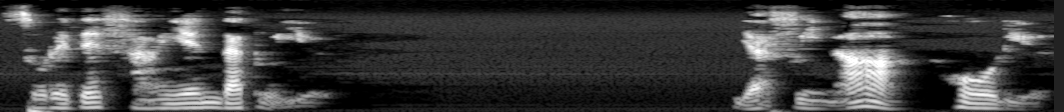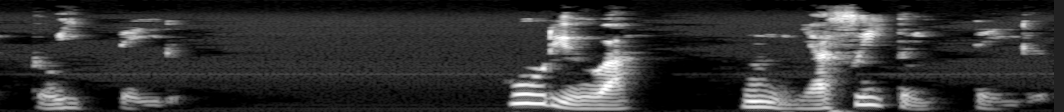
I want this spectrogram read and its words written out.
それで三円だという。安いなあ、法隆と言っている。法隆は、うん、安いと言っている。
